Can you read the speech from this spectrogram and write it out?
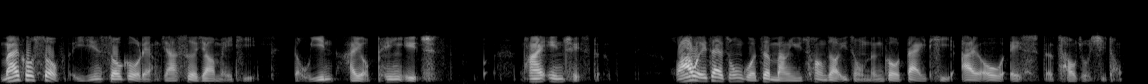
，Microsoft 已经收购两家社交媒体，抖音还有 Pinterest。Pinterest。华为在中国正忙于创造一种能够代替 iOS 的操作系统。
